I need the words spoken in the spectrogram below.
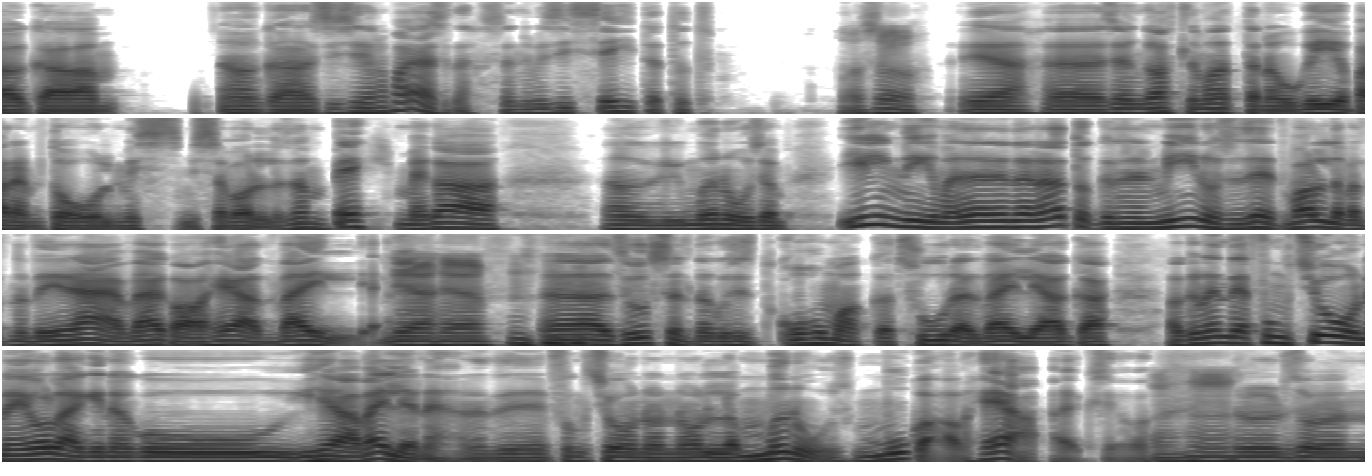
aga, aga siis ei ole vaja seda, see on juba sisse ehitatud. jah, see on kahtlemata nagu kõige parem tool, mis, mis saab olla, ta on pehme ka, kõige mõnusam. ilmtingimata natuke see miinus on see, et valdavalt nad ei näe väga head välja. jah, jah. suhteliselt nagu sellised kohmakad, suured välja, aga, aga nende funktsioon ei olegi nagu hea välja näha, nende funktsioon on olla mõnus, mugav, hea, eks ju. sul, sul on,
